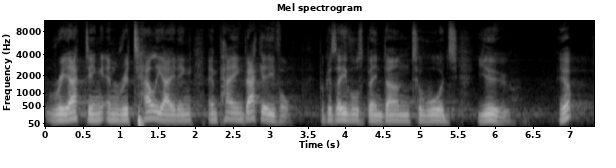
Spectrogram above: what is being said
reacting and retaliating and paying back evil because evil's been done towards you. Yep.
